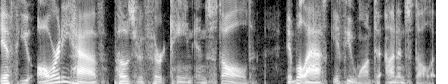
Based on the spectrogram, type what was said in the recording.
If you already have Poser 13 installed, it will ask if you want to uninstall it.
